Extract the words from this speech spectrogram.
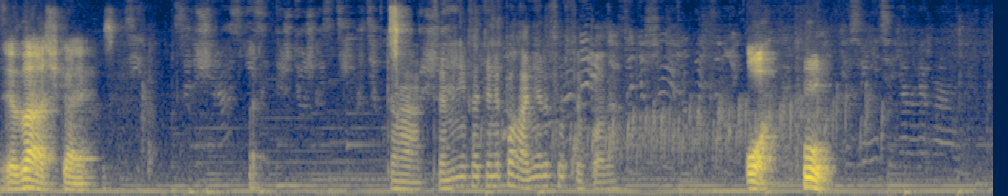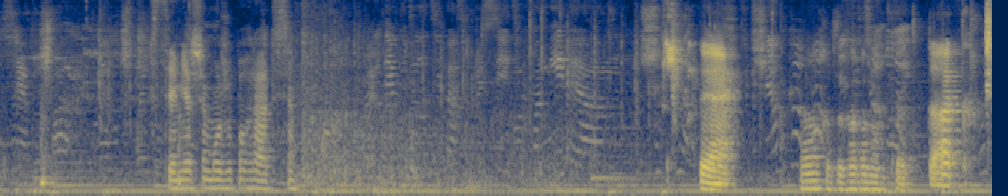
Я зараз чекай. Так, це мені, кстати, непогані ресурси впали. О! Фу! З цим я ще можу погратися. Ох, розгорнути. Так. Так.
